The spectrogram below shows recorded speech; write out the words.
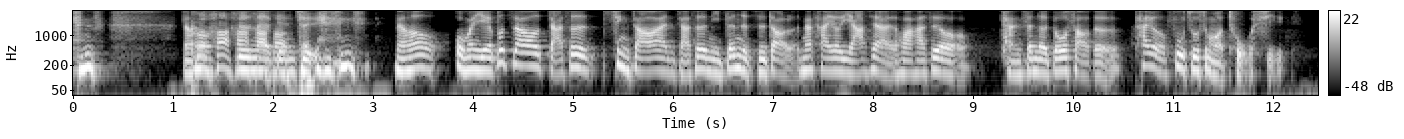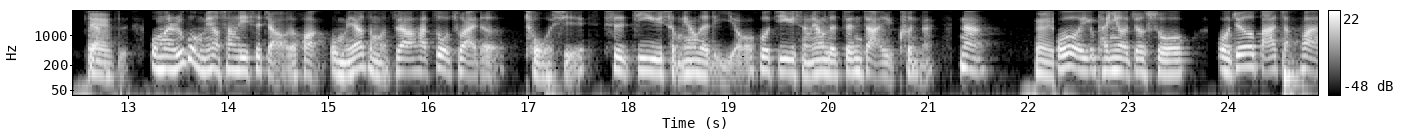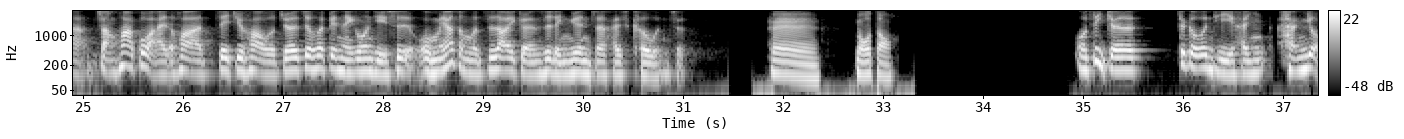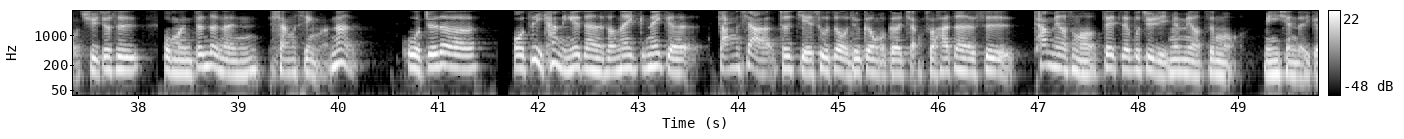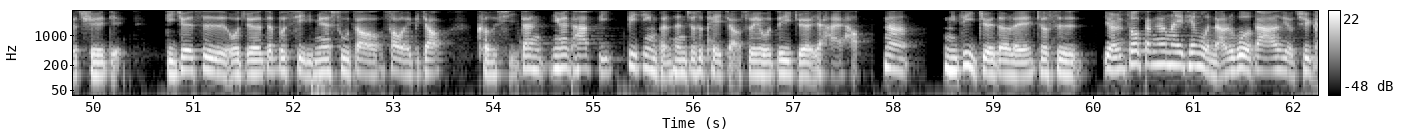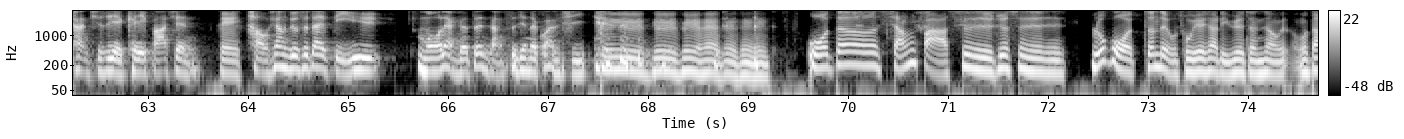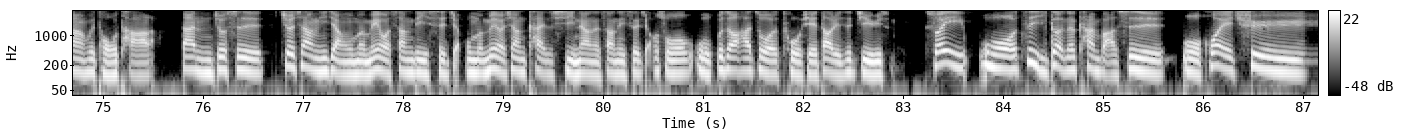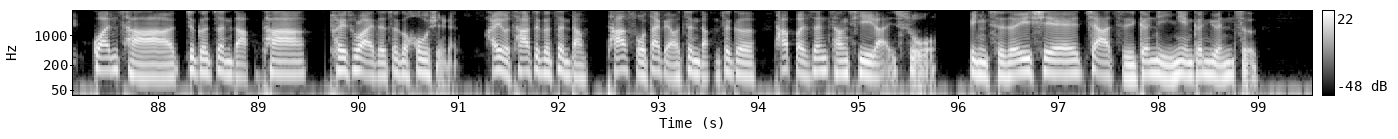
然后就是那个编剧，然后我们也不知道，假设性骚案，假设你真的知道了，那他又压下来的话，他是有产生了多少的，他有付出什么妥协？这样子，我们如果没有上帝视角的话，我们要怎么知道他做出来的妥协是基于什么样的理由，或基于什么样的挣扎与困难？那，对，我有一个朋友就说。我觉得把它转化转化过来的话，这句话我觉得这会变成一个问题是：我们要怎么知道一个人是林愿真还是柯文哲？嗯，我懂。我自己觉得这个问题很很有趣，就是我们真的能相信吗？那我觉得我自己看林月真的时候，那那个当下就结束之后，我就跟我哥讲说，他真的是他没有什么在这部剧里面没有这么明显的一个缺点，的确是我觉得这部戏里面塑造稍微比较。可惜，但因为他毕毕竟本身就是配角，所以我自己觉得也还好。那你自己觉得嘞？就是有人说刚刚那一篇文啊，如果大家有去看，其实也可以发现，对，好像就是在比喻某两个政党之间的关系。嗯嗯嗯嗯嗯。我的想法是，就是如果真的有出现像李月珍这样的人，我当然会投他了。但就是就像你讲，我们没有上帝视角，我们没有像看戏那样的上帝视角，说我不知道他做的妥协到底是基于什么。所以我自己个人的看法是，我会去观察这个政党他推出来的这个候选人，还有他这个政党他所代表的政党这个他本身长期以来所秉持的一些价值跟理念跟原则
